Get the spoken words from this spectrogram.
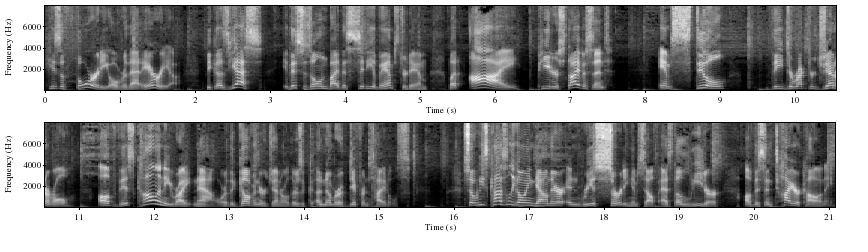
his authority over that area. Because, yes, this is owned by the city of Amsterdam, but I, Peter Stuyvesant, am still the director general of this colony right now, or the governor general. There's a, a number of different titles. So he's constantly going down there and reasserting himself as the leader of this entire colony.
